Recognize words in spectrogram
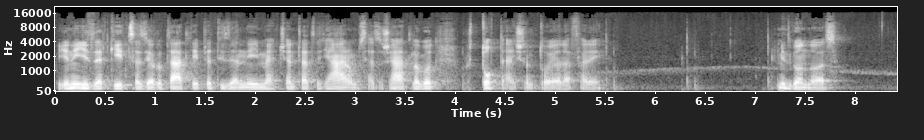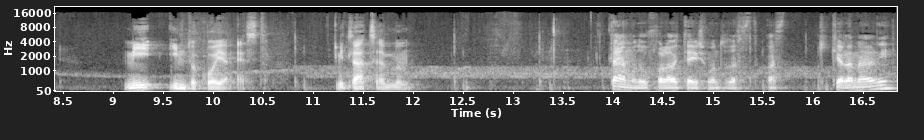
hogy a 4200 yardot átlépte 14 meccsen, tehát egy 300-as átlagot most totálisan tolja lefelé. Mit gondolsz? Mi indokolja ezt? Mit látsz ebben? Támadó fal, ahogy te is mondtad, azt, azt ki kell emelni.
